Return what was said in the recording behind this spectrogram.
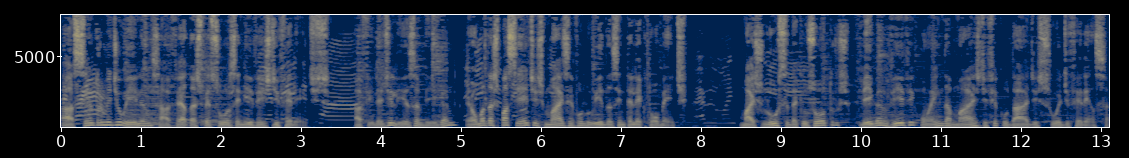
A síndrome de Williams afeta as pessoas em níveis diferentes. A filha de Lisa, Megan, é uma das pacientes mais evoluídas intelectualmente. Mais lúcida que os outros, Megan vive com ainda mais dificuldades sua diferença.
